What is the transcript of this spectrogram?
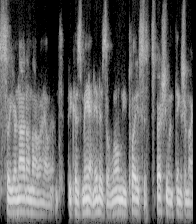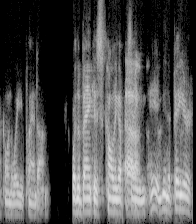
so you're not on that island. Because man it is a lonely place especially when things are not going the way you planned on. Or the bank is calling up uh, saying hey you're going to pay your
